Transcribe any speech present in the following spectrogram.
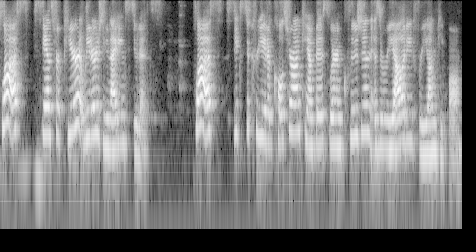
PLUS stands for Peer Leaders Uniting Students. PLUS seeks to create a culture on campus where inclusion is a reality for young people.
